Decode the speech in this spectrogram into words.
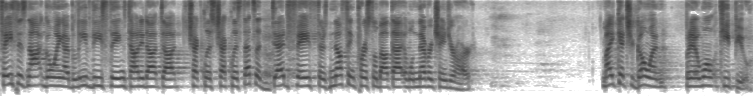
Faith is not going, I believe these things, dot, dot, dot, checklist, checklist. That's a dead faith. There's nothing personal about that. It will never change your heart. Might get you going, but it won't keep you.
